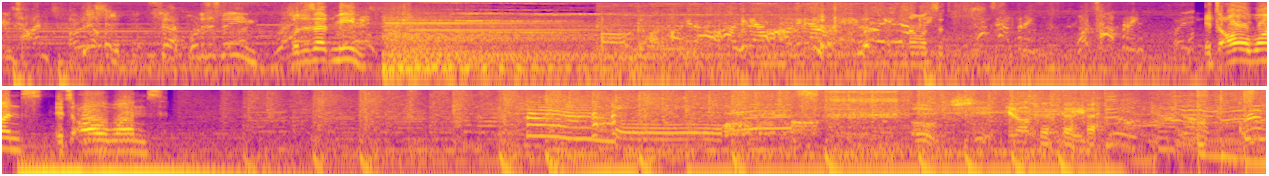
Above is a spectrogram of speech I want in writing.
In time. Oh, Listen, sir, what does this mean? What does that mean? Oh god, hug it out, hug it out, hug it out, hug it out. What's it- What's happening? What's happening? Wait. It's all ones. It's all ones. Oh shit, get off the table.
